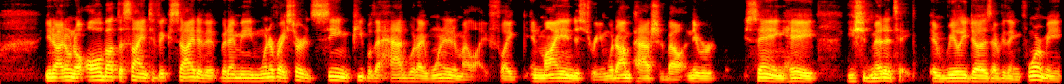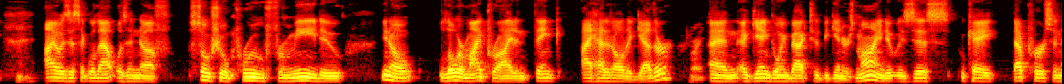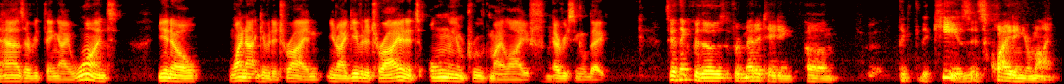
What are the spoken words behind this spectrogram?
you know, I don't know all about the scientific side of it, but I mean, whenever I started seeing people that had what I wanted in my life, like in my industry and what I'm passionate about, and they were saying, "Hey, you should meditate. It really does everything for me." Mm-hmm. I was just like, "Well, that was enough social proof for me to, you know, lower my pride and think I had it all together." Right. And again, going back to the beginner's mind, it was this okay, that person has everything I want, you know, why not give it a try? And, you know, I gave it a try and it's only improved my life mm-hmm. every single day. So I think for those, for meditating, um, the, the key is it's quieting your mind.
